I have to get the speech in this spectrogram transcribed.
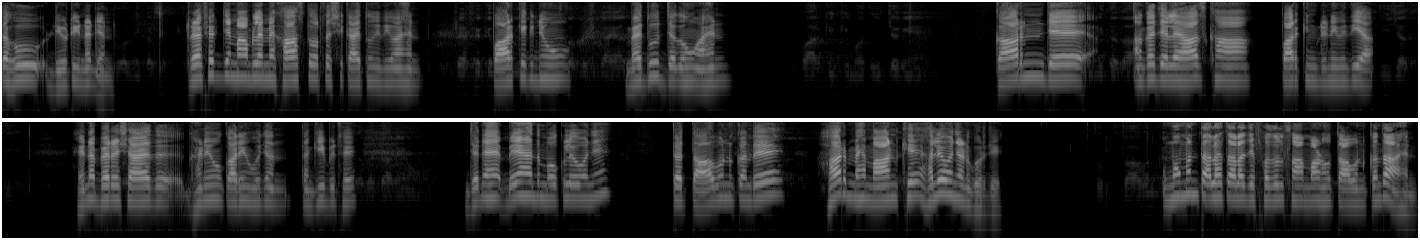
त हू ड्यूटी न ॾियनि ट्रैफ़िक जे मामले में ख़ासि तौर ते शिकायतूं ईंदियूं आहिनि पार्किंग जूं महदूद जॻहियूं आहिनि कारनि जे अंग जे लिहाज़ खां पार्किंग ॾिनी वेंदी आहे हिन भेरे शायदि घणियूं कारियूं हुजनि तंगी बि थिए जॾहिं ॿिए हंधि मोकिलियो वञे त ताउन कंदे हर महिमान खे हलियो वञणु घुरिजे उमूमनि त अलाह ताला जे फज़ल सां माण्हू तावन कंदा आहिनि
